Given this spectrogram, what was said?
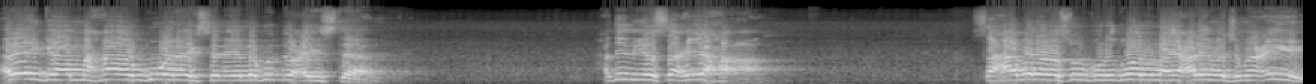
Habeenka maxaa ugu wanaagsan ee lagu ducaystaa? Xadiidka saxiixa ah. Saxaabada rasuulku ridwaan ullaahi calayhim ajmaciin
